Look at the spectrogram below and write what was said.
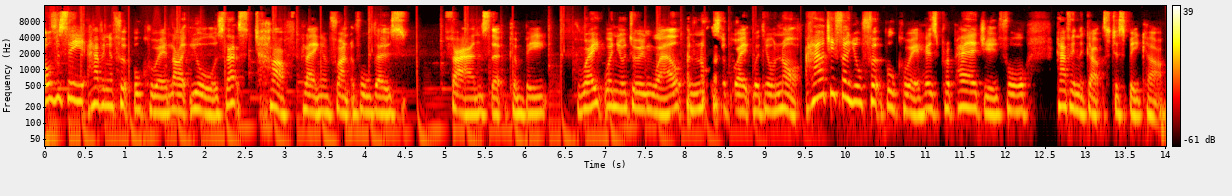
Obviously, having a football career like yours, that's tough playing in front of all those fans that can be great when you're doing well and not so great when you're not. How do you feel your football career has prepared you for having the guts to speak up?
